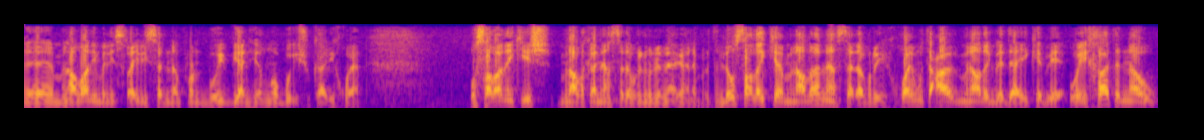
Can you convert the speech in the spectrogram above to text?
آه، مناڵانی بن اسرائيل سر نبرن بو يبيان هي نو ئیشوکاری خۆیان و ساڵانێکیش مناڵەکانیان سەر ئەبرین و لە ناویانە بردن لەو ساڵی کە مناڵانیان سەر ئەبری خی متعاال مناڵێک لە دایککە بێ و ئیخاتە ناو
